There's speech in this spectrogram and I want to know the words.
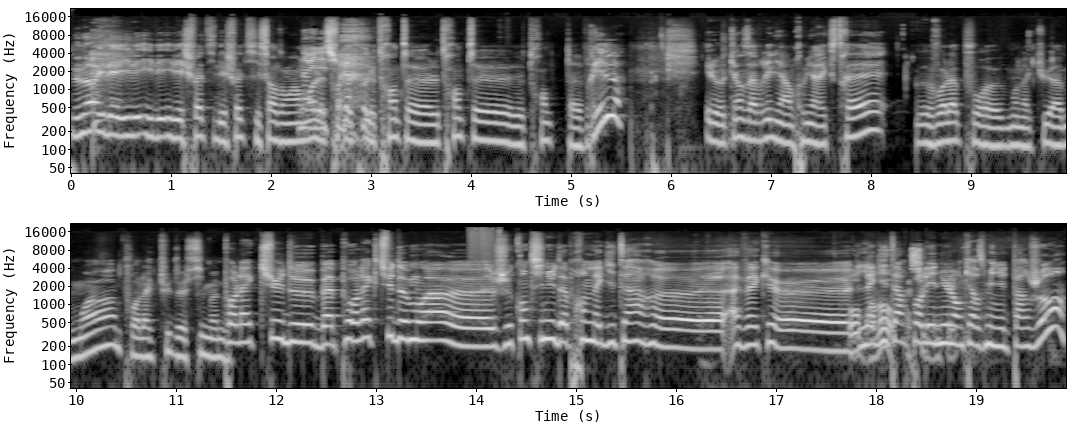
non, il est, il, est, il, est, il est chouette, il est chouette, il sort dans un mois, le, 30, le, 30, le, 30, le 30 avril. Et le 15 avril, il y a un premier extrait. Euh, voilà pour euh, mon actu à moi. Pour l'actu de Simone. Pour l'actu de, bah, pour l'actu de moi, euh, je continue d'apprendre la guitare avec oh, la guitare pour les nuls en 15 minutes par jour.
